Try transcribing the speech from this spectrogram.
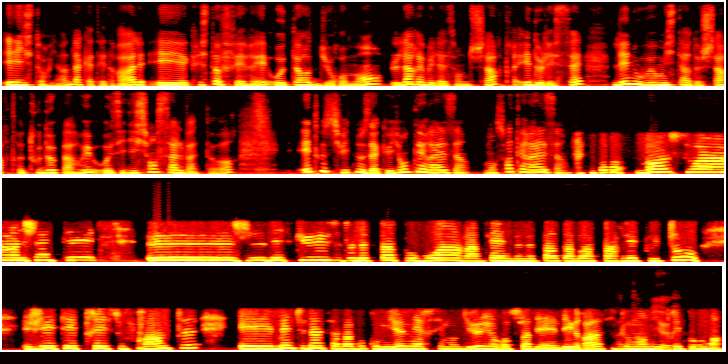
et historien de la cathédrale, et Christophe Ferré, auteur du roman La Révélation de Chartres et de l'essai Les Nouveaux Mystères de Chartres, tous deux parus aux éditions Salvator. Et tout de suite, nous accueillons Thérèse. Bonsoir Thérèse. bonsoir, enchantée. Euh, je m'excuse de ne pas pouvoir, afin de ne pas avoir parlé plus tôt. J'ai été très souffrante et maintenant ça va beaucoup mieux. Merci mon Dieu, je reçois des, grâces. Ah, Tout le monde prie pour moi.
